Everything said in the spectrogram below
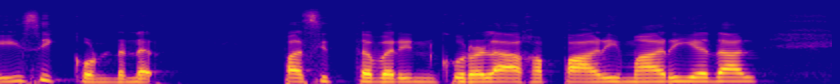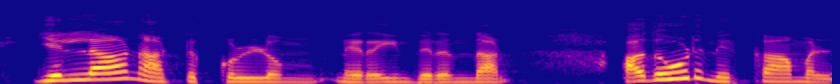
பேசிக்கொண்டனர் பசித்தவரின் குரலாக பாரி மாறியதால் எல்லா நாட்டுக்குள்ளும் நிறைந்திருந்தான். அதோடு நிற்காமல்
